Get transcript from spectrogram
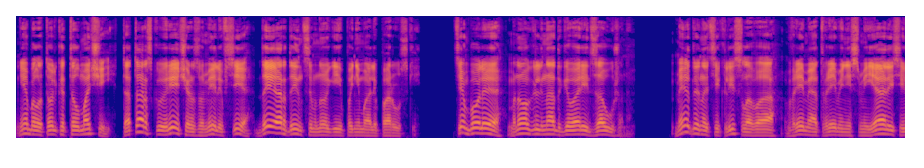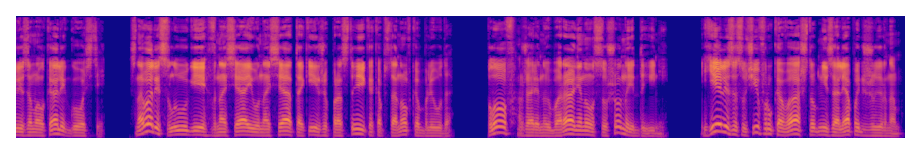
Не было только толмачей, татарскую речь разумели все, да и ордынцы многие понимали по-русски. Тем более, много ли надо говорить за ужином? Медленно текли слова, время от времени смеялись или замолкали гости. Сновали слуги, внося и унося такие же простые, как обстановка блюда. Плов, жареную баранину, сушеные дыни. Ели, засучив рукава, чтобы не заляпать жирным.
